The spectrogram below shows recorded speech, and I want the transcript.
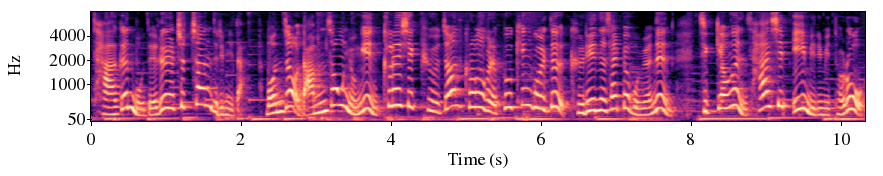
작은 모델을 추천드립니다. 먼저 남성용인 클래식 퓨전 크로노그래프 킹골드 그린을 살펴보면은 직경은 42mm로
